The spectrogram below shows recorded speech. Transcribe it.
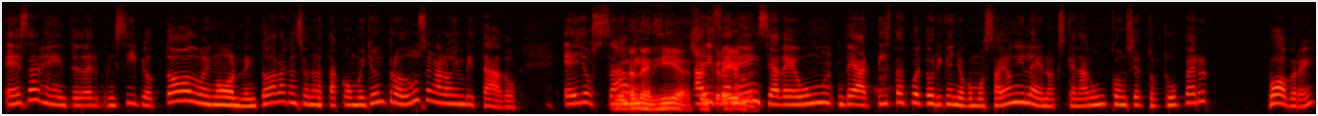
Esa gente, desde el principio, todo en orden, toda la canción, hasta como ellos introducen a los invitados, ellos saben. Una energía, A diferencia de, un, de artistas puertorriqueños como Zion y Lennox, que dan un concierto súper pobre,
